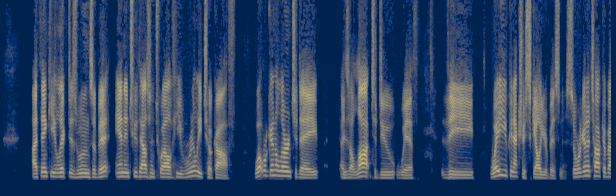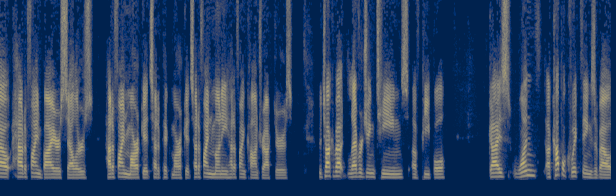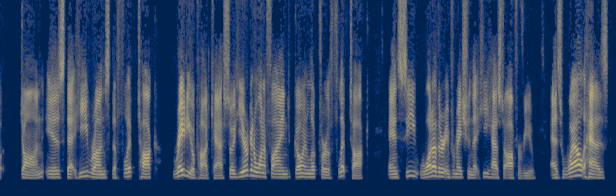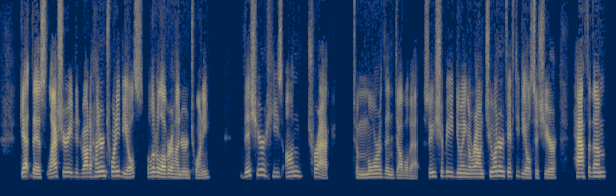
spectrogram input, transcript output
I think he licked his wounds a bit. And in 2012, he really took off. What we're going to learn today is a lot to do with the way you can actually scale your business. So we're going to talk about how to find buyers, sellers, how to find markets, how to pick markets, how to find money, how to find contractors. We talk about leveraging teams of people. Guys, one a couple quick things about Don is that he runs the Flip Talk radio podcast. So you're going to want to find, go and look for Flip Talk and see what other information that he has to offer you, as well as get this last year he did about 120 deals a little over 120 this year he's on track to more than double that. So he should be doing around 250 deals this year half of them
